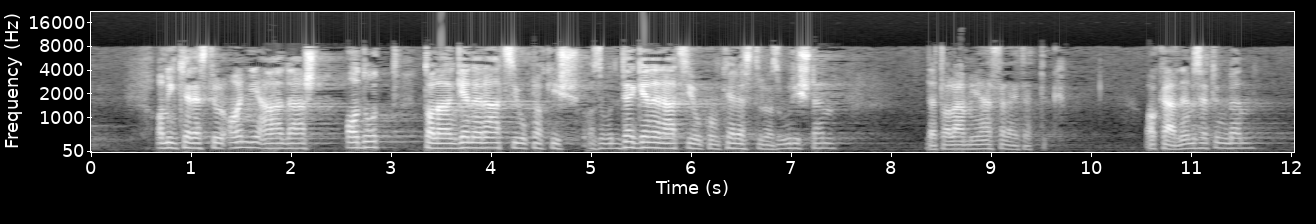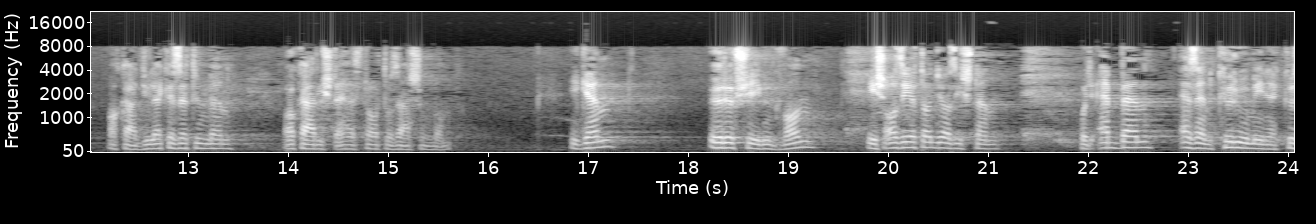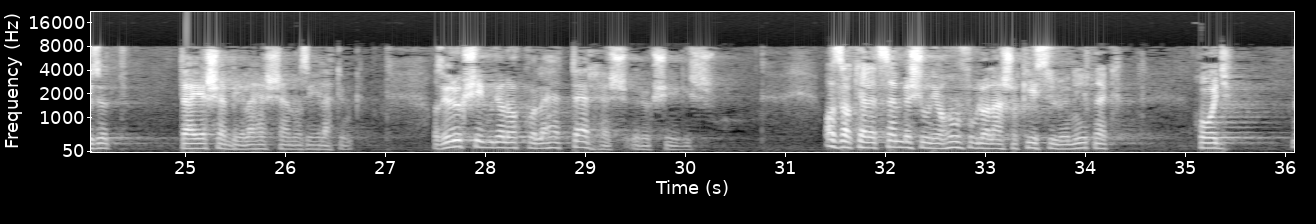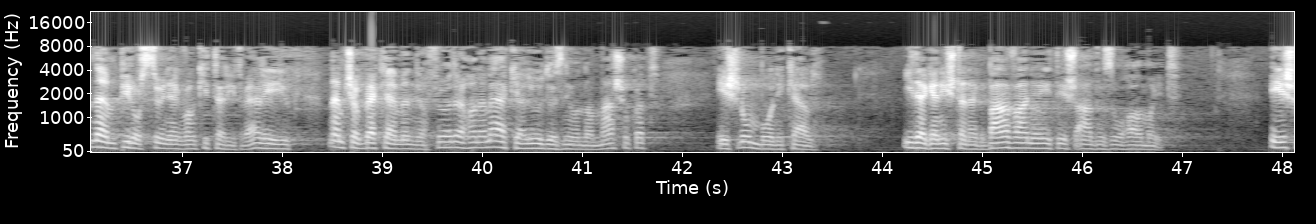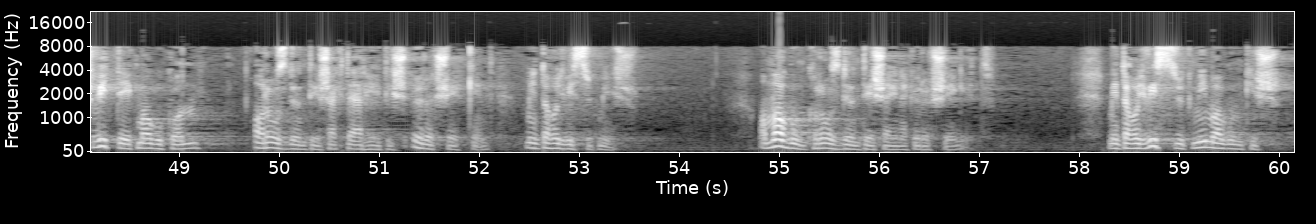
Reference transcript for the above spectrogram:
Amin keresztül annyi áldást adott talán generációknak is, az de generációkon keresztül az Úristen, de talán mi elfelejtettük. Akár nemzetünkben, akár gyülekezetünkben, akár Istenhez tartozásunkban. Igen, örökségünk van, és azért adja az Isten, hogy ebben, ezen körülmények között teljesebbé lehessen az életünk. Az örökség ugyanakkor lehet terhes örökség is. Azzal kellett szembesülni a honfoglalásra készülő népnek, hogy nem piros szőnyeg van kiterítve eléjük, nem csak be kell menni a földre, hanem el kell üldözni onnan másokat, és rombolni kell idegen istenek bálványait és áldozó halmait. És vitték magukon a rossz döntések terhét is örökségként, mint ahogy visszük mi is. A magunk rossz döntéseinek örökségét. Mint ahogy visszük mi magunk is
